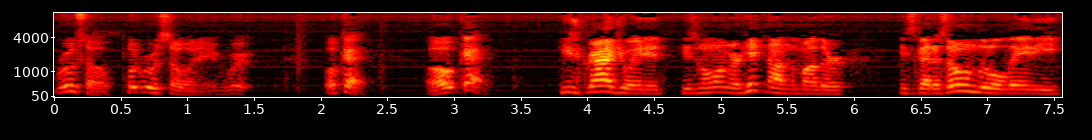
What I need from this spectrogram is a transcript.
Russo. Put Russo in it. We're, okay. Okay. He's graduated. He's no longer hitting on the mother. He's got his own little lady,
